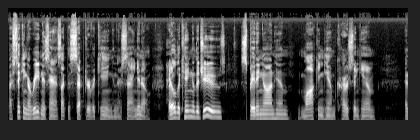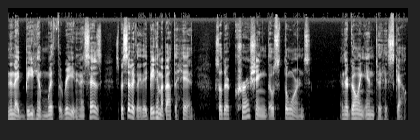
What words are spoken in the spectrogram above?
by sticking a reed in his hand. It's like the scepter of a king, and they're saying, you know, Hail the King of the Jews! Spitting on him, mocking him, cursing him, and then they beat him with the reed. And it says specifically, they beat him about the head. So they're crushing those thorns and they're going into his scalp,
